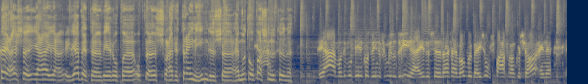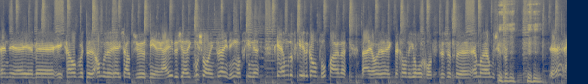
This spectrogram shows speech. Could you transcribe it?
Nou ja, dus, eh, ja, ja, jij bent eh, weer op, eh, op eh, zware training, dus eh, hij moet oppassen natuurlijk. Ja, want ik moet binnenkort weer in de Formule 3 rijden. Dus eh, daar zijn we ook mee bezig op Spa-Francorchamps. En, eh, en eh, we- ik ga ook met de andere raceauto's weer wat meer rijden. Dus ja, ik moest wel in training. Want het ging, eh, het ging helemaal de verkeerde kant op. Maar eh, nou, joh, ik ben gewoon een jonge god. Dus het eh, helemaal, helemaal super. Ja?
